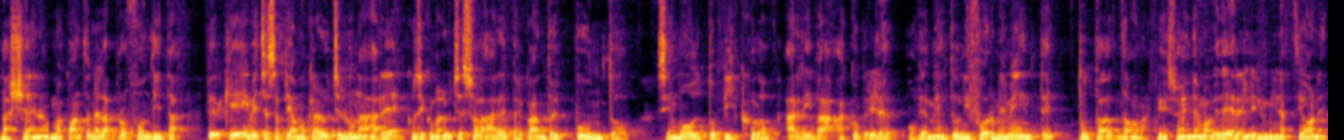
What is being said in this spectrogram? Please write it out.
la scena, ma quanto nella profondità. Perché invece sappiamo che la luce lunare, così come la luce solare, per quanto il punto sia molto piccolo, arriva a coprire ovviamente uniformemente tutta la zona. Quindi se noi andiamo a vedere l'illuminazione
